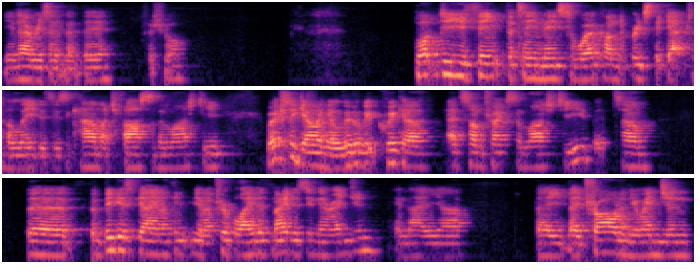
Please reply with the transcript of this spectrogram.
yeah, no resentment there for sure. What do you think the team needs to work on to bridge the gap to the leaders? Is the car much faster than last year? We're actually going a little bit quicker at some tracks than last year, but um, the the biggest gain I think you know Triple Eight have made is in their engine, and they uh, they they trialled a new engine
